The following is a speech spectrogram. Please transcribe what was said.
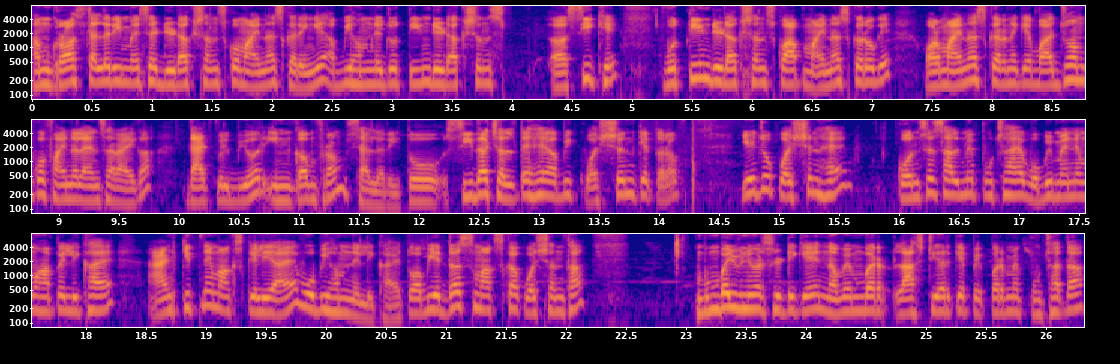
हम ग्रॉस सैलरी में से डिडक्शंस को माइनस करेंगे। अभी हमने जो तीन डिडक्शंस सीखे, वो तीन डिडक्शंस को आप माइनस करोगे और माइनस करने के बाद जो हमको फाइनल आंसर आएगा that will be your income from salary तो सीधा चलते हैं अभी क्वेश्चन के तरफ़। ये जो क्वेश्चन है, कौन से साल में पूछा है, वो भी मैंने वहाँ पे लिखा है एंड कितने मार्क्स के लिए आया है, वो भी हमने लिखा है। तो अब ये दस मार्क्स का क्वेश्चन था। मुंबई यूनिवर्सिटी के नवंबर लास्ट ईयर के पेपर में पूछा था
